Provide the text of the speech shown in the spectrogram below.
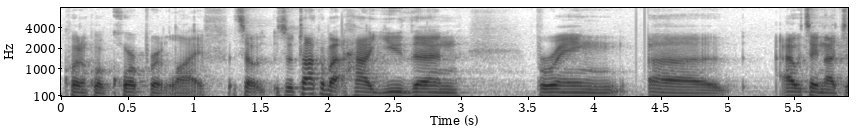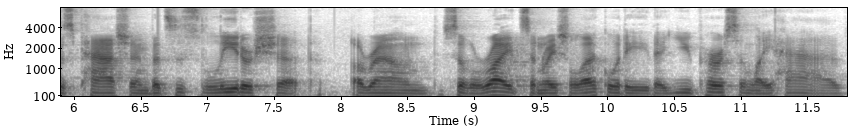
quote unquote corporate life. So so talk about how you then bring. Uh, I would say not just passion, but just leadership around civil rights and racial equity that you personally have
